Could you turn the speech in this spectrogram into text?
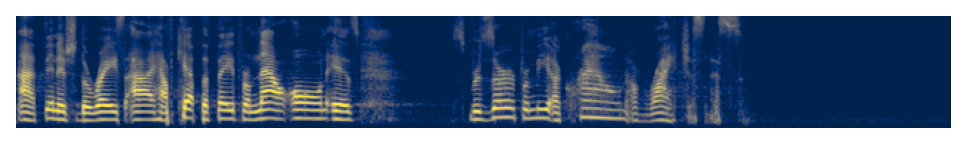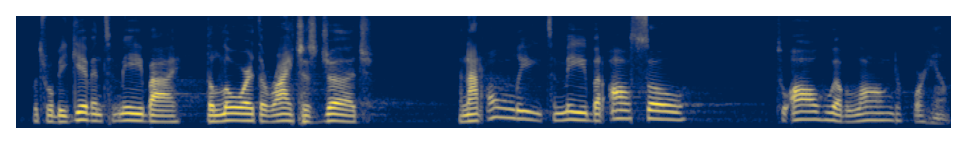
I have finished the race. I have kept the faith. From now on is reserved for me a crown of righteousness, which will be given to me by the Lord, the righteous judge. And not only to me, but also to all who have longed for him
